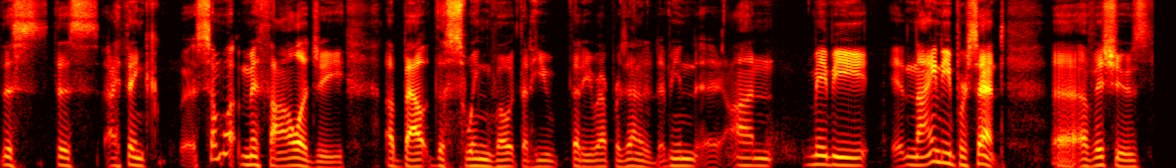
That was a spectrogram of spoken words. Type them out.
this this I think somewhat mythology about the swing vote that he that he represented. I mean, uh, on maybe ninety percent uh, of issues,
